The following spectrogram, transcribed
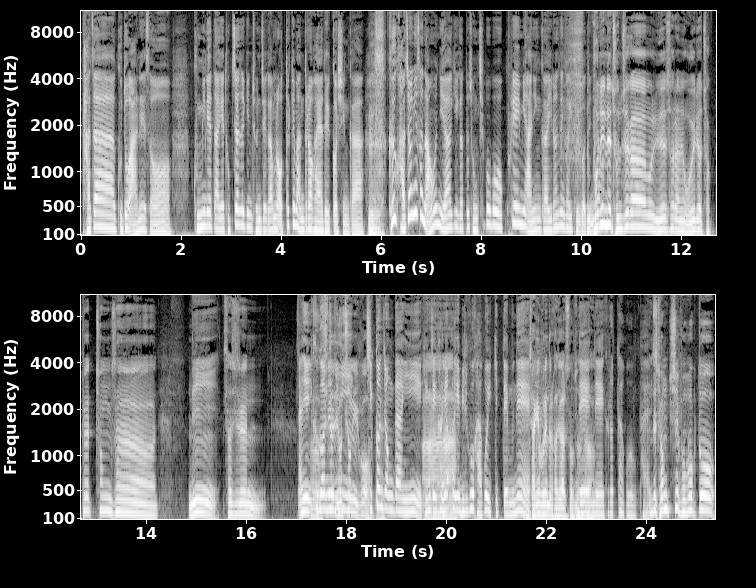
다자 구도 안에서 국민의당의 독자적인 존재감을 어떻게 만들어 가야 될 것인가. 네. 그 과정에서 나온 이야기가 또 정치보복 프레임이 아닌가 이런 생각이 들거든요. 본인의 존재감을 위해서라면 오히려 적폐청산이 사실은 아니 어, 그거는 이미 요청이고. 집권 정당이 굉장히 아. 강력하게 밀고 가고 있기 때문에 자기 브랜드를 가져갈 수 없어서. 네, 네 그렇다고 봐야죠. 근데 정치 보복도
